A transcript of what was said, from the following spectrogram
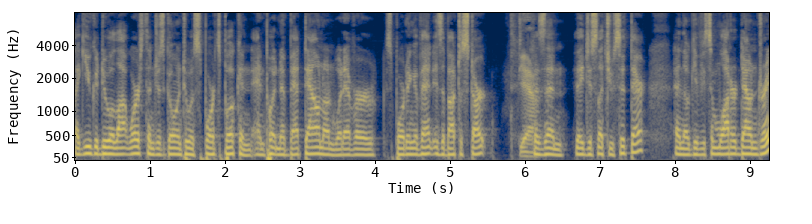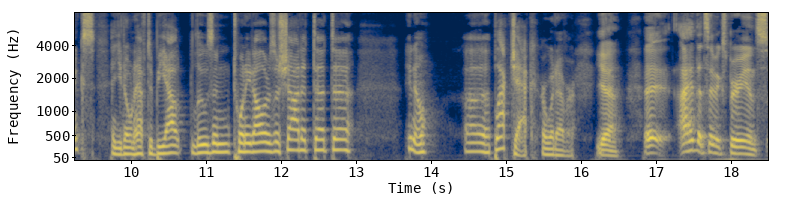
like you could do a lot worse than just going to a sports book and, and putting a bet down on whatever sporting event is about to start. Yeah. Because then they just let you sit there and they'll give you some watered down drinks and you don't have to be out losing $20 a shot at, at uh, you know, uh, blackjack or whatever. Yeah. Uh, I had that same experience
